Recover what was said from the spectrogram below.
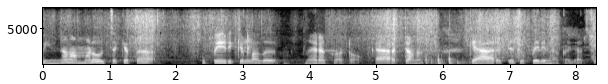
പിന്നെ നമ്മൾ ഉച്ചക്കത്തെ ഉപ്പേരിക്കുള്ളത് നേരാക്കുക കേട്ടോ ക്യാരറ്റാണ്. ക്യാരറ്റ് ഉപ്പേരി ഉണ്ടാക്കാൻ വിചാരിച്ചു.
